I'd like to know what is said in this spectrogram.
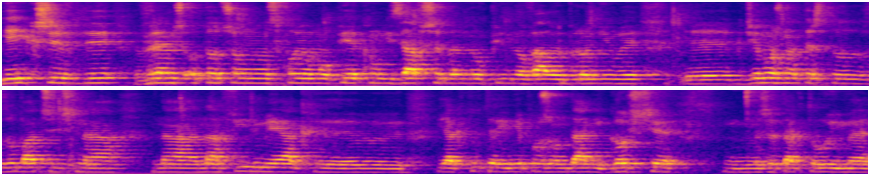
jej krzywdy, wręcz otoczą ją swoją opieką i zawsze będą pilnowały, broniły, yy, gdzie można też to zobaczyć na, na, na filmie, jak, yy, jak tutaj niepożądani goście że tak to ujmę,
